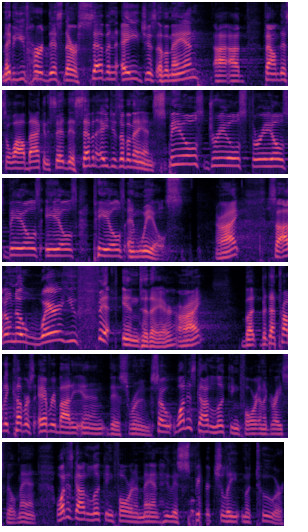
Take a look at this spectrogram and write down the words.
Maybe you've heard this. There are seven ages of a man. I, I found this a while back and it said this seven ages of a man spills, drills, thrills, bills, ills, peels, and wheels. All right? So I don't know where you fit into there, all right? But, but that probably covers everybody in this room. So, what is God looking for in a grace filled man? What is God looking for in a man who is spiritually mature?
